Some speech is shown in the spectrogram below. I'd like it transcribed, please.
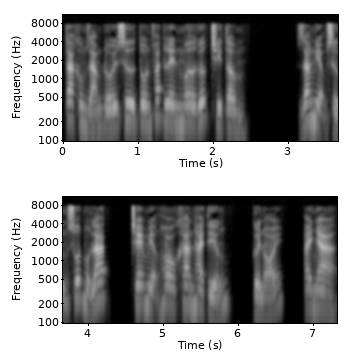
ta không dám đối sư tôn phát lên mơ ước chi tâm. Giang Niệm sửng sốt một lát, che miệng ho khan hai tiếng, cười nói, ai nha,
